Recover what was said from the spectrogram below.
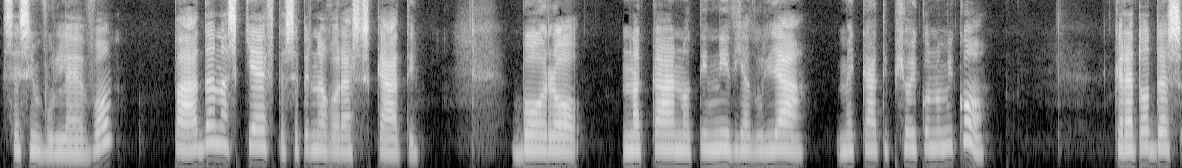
σε συμβουλεύω πάντα να σκέφτεσαι πριν αγοράσεις κάτι. Μπορώ να κάνω την ίδια δουλειά με κάτι πιο οικονομικό; Κρατώντας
